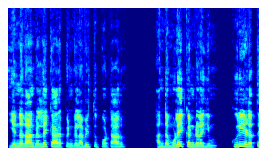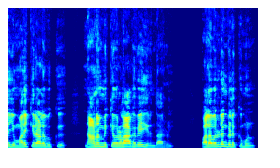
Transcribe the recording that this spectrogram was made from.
என்னதான் வெள்ளைக்கார பெண்கள் அவிழ்த்து போட்டாலும் அந்த முளைக்கண்களையும் குறியிடத்தையும் மறைக்கிற அளவுக்கு நாணம் மிக்கவர்களாகவே இருந்தார்கள். பல வருடங்களுக்கு முன்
